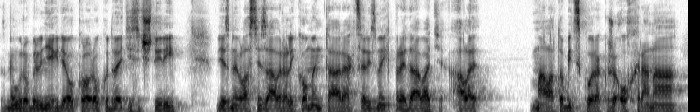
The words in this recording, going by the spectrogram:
sme urobili niekde okolo roku 2004, kde sme vlastne zavreli komentáre a chceli sme ich predávať, ale mala to byť skôr akože ochrana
